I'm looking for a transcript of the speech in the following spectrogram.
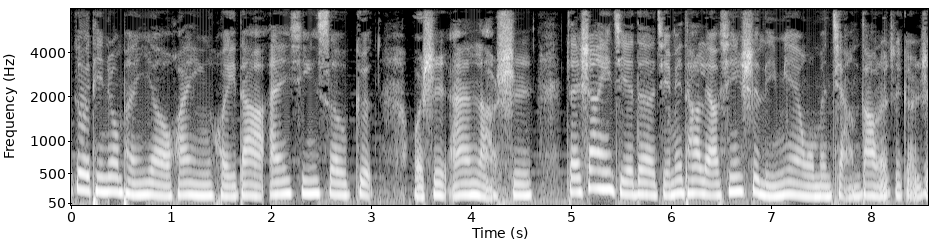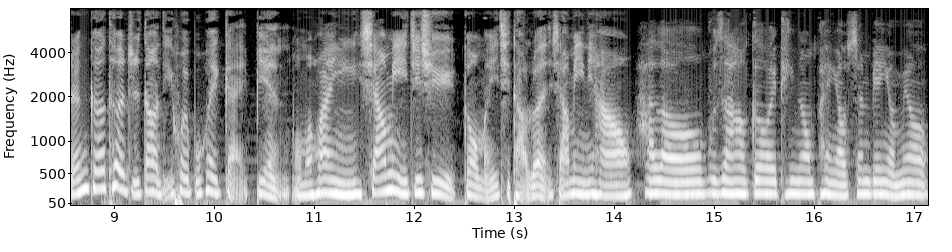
各位听众朋友，欢迎回到安心 So Good，我是安老师。在上一节的姐妹淘聊心事里面，我们讲到了这个人格特质到底会不会改变。我们欢迎小米继续跟我们一起讨论。小米你好，Hello，不知道各位听众朋友身边有没有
